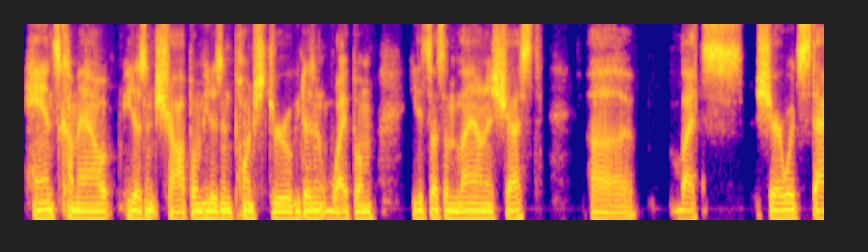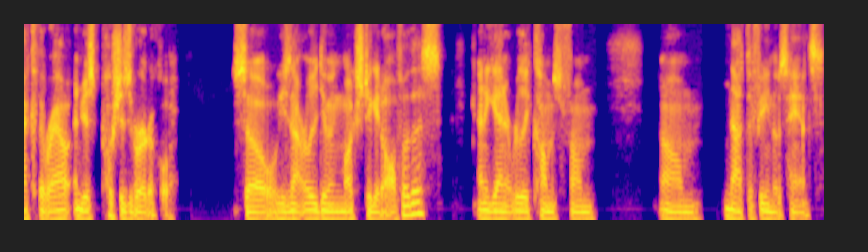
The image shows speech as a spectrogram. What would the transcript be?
hands come out. He doesn't chop them. He doesn't punch through. He doesn't wipe them. He just lets them land on his chest. Uh, lets Sherwood stack the route and just pushes vertical. So he's not really doing much to get off of this. And again, it really comes from um, not defeating those hands.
